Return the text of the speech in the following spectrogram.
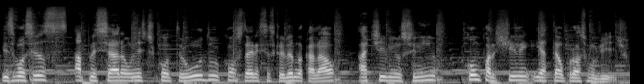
E se vocês apreciaram este conteúdo, considerem se inscrever no canal, ativem o sininho, compartilhem e até o próximo vídeo.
